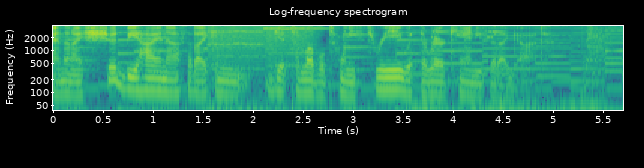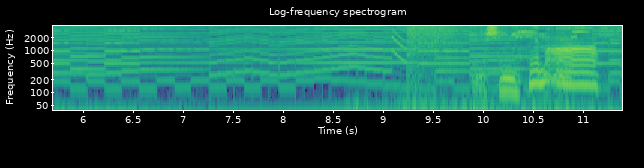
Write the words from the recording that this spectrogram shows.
And then I should be high enough that I can get to level 23 with the rare candies that I got. Finishing him off.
